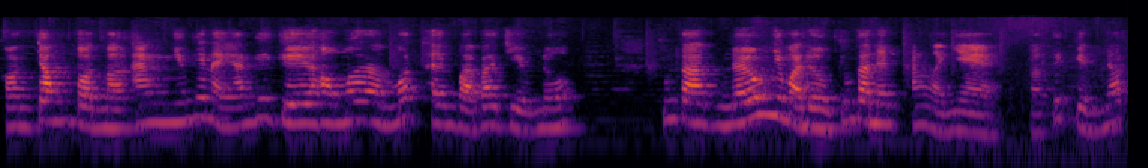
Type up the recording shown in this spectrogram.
Còn trong tuần mà ăn những cái này ăn cái kia không á mất thêm vài ba triệu nữa. Chúng ta nếu như mà được chúng ta nên ăn ở nhà và tiết kiệm nhất.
